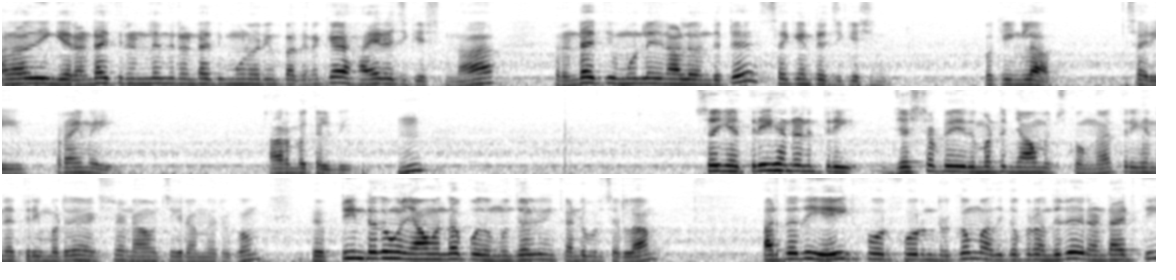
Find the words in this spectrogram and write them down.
அதாவது இங்கே ரெண்டாயிரத்தி ரெண்டுலேருந்து ரெண்டாயிரத்தி மூணு வரைக்கும் பார்த்தீங்கன்னா ஹையர் எஜுகேஷன்னா ரெண்டாயிரத்தி மூணுலேருந்து நாலு வந்துட்டு செகண்ட் எஜுகேஷன் ஓகேங்களா? சரி ப்ரைமரி ஆரம்ப கல்வி. ம்? ஸோ இங்கே த்ரீ ஹண்ட்ரட் த்ரீ ஜஸ்ட் அப்படியே இது மட்டும் ஞாபகம் வச்சுக்கோங்க. த்ரீ ஹண்ட்ரட் த்ரீ மட்டும் எக்ஸ்ட்ரா ஞாபகம் வச்சுக்கிற மாதிரி இருக்கும். ஃபிஃப்டின்றது உங்களுக்கு ஞாபகம் தான் போதும். முடிஞ்சாலும் நீங்கள் கண்டுபிடிச்சிடலாம். அடுத்தது எயிட் ஃபோர் ஃபோர்னு இருக்கும். அதுக்கப்புறம் வந்துட்டு ரெண்டாயிரத்தி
